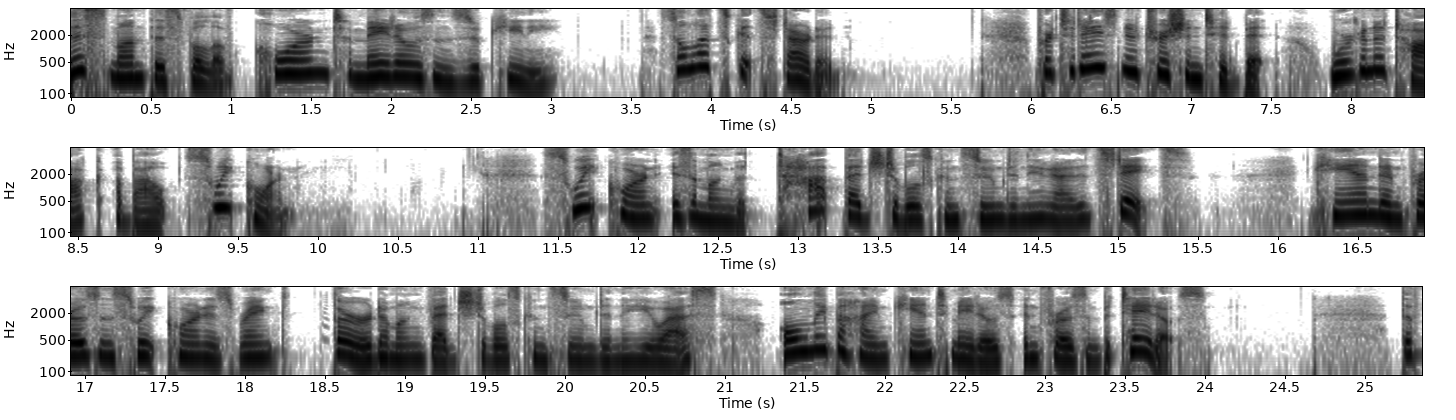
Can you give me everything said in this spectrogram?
this month is full of corn, tomatoes, and zucchini. So let's get started. For today's nutrition tidbit, we're going to talk about sweet corn. Sweet corn is among the top vegetables consumed in the United States. Canned and frozen sweet corn is ranked third among vegetables consumed in the U.S., only behind canned tomatoes and frozen potatoes. The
